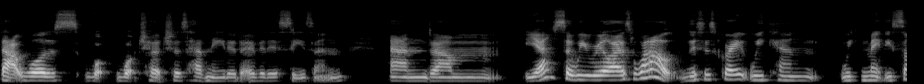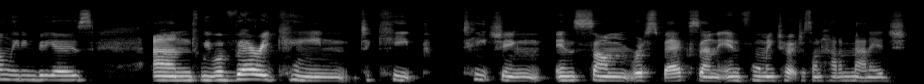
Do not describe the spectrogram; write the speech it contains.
that was what, what churches have needed over this season. And um, yeah, so we realized, wow, this is great. We can we can make these song leading videos, and we were very keen to keep teaching in some respects and informing churches on how to manage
